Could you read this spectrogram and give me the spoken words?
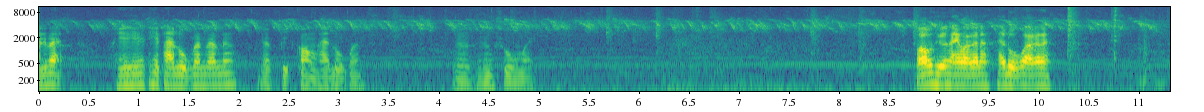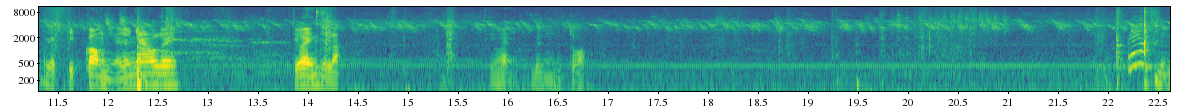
ยวได้ไหมเฮ้ยเฮ้ยถ่ายรูปกันแป๊บนึงเดี๋ยวปิดกล้องถ่ายรูปกันเออถึงสูงไปพอถือให้ว่ากันนะถ่ายรูปว่ากันนะอยากปิดกล้องเหนียวยาๆเลยถือไว้ยังสิละถือไว้เบิ่งจอแป๊บหนึ่ง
